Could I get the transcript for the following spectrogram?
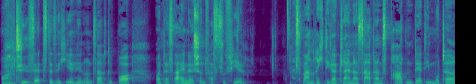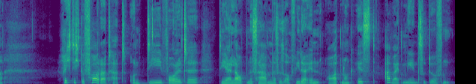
und die setzte sich hier hin und sagte, boah, und das eine ist schon fast zu viel. Es war ein richtiger kleiner Satansbraten, der die Mutter richtig gefordert hat. Und die wollte die Erlaubnis haben, dass es auch wieder in Ordnung ist, arbeiten gehen zu dürfen,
